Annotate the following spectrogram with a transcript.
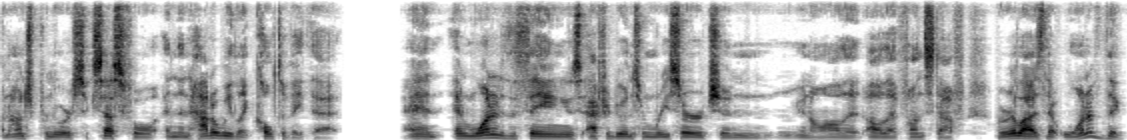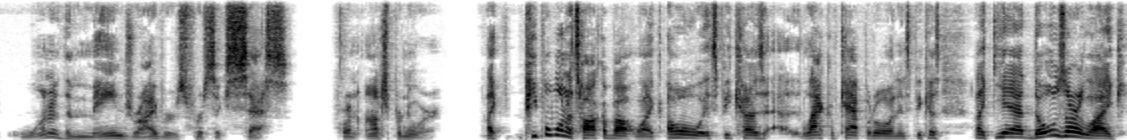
an entrepreneur successful, and then how do we like cultivate that?" And and one of the things after doing some research and you know all that all that fun stuff, we realized that one of the one of the main drivers for success for an entrepreneur like people want to talk about like oh it's because uh, lack of capital and it's because like yeah those are like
